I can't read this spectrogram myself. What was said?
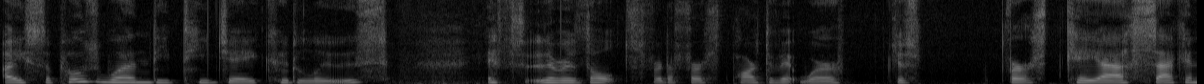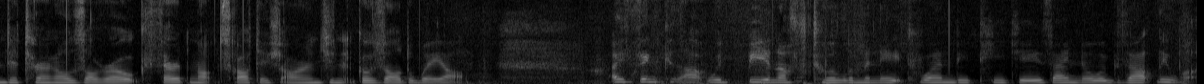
I suppose Wendy TJ could lose if the results for the first part of it were just first KS, second Eternal Zoroark, third Not Scottish Orange, and it goes all the way up. I think that would be enough to eliminate Wendy TJs. I know exactly what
